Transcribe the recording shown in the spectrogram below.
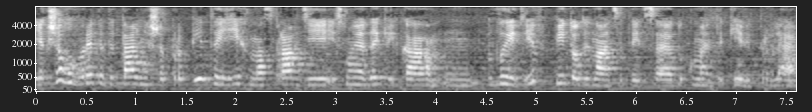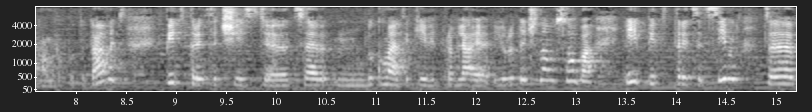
Якщо говорити детальніше про ПІТи, їх насправді існує декілька видів. ПІТ 11 – це документ, який відправляє вам роботодавець. ПІТ 36 – це документ, який відправляє юридична особа. І ПІТ 37 – це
